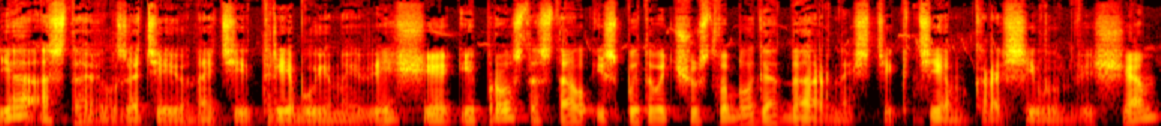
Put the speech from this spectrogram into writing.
я оставил затею найти требуемые вещи и просто стал испытывать чувство благодарности к тем красивым вещам,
